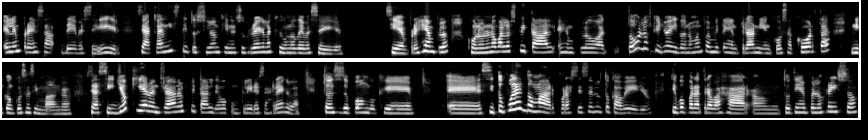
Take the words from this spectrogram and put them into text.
en la empresa debe seguir. O sea, cada institución tiene sus reglas que uno debe seguir. Siempre, ejemplo, cuando uno va al hospital, ejemplo, a todos los que yo he ido no me permiten entrar ni en cosas cortas ni con cosas sin manga. O sea, si yo quiero entrar al hospital, debo cumplir esas reglas. Entonces, supongo que eh, si tú puedes domar, por así decirlo, tu cabello, tipo para trabajar, tú tienes pelo rizo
